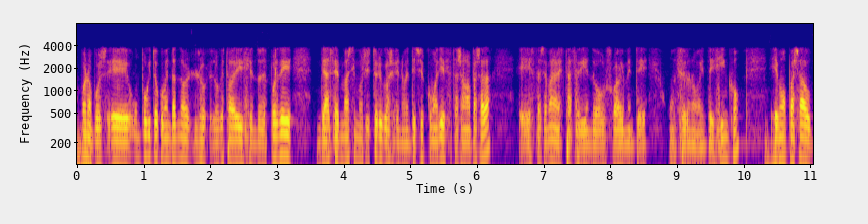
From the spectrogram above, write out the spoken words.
Bueno, pues eh, un poquito comentando lo, que estaba diciendo, después de, de hacer máximos históricos en 96,10 esta semana pasada, eh, esta semana está cediendo suavemente un 0,95, hemos pasado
